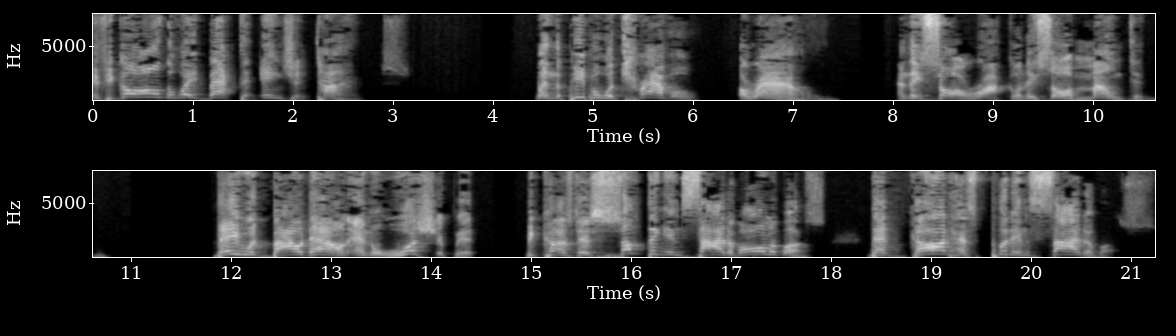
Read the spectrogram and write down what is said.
if you go all the way back to ancient times, when the people would travel around and they saw a rock or they saw a mountain, they would bow down and worship it because there's something inside of all of us that God has put inside of us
